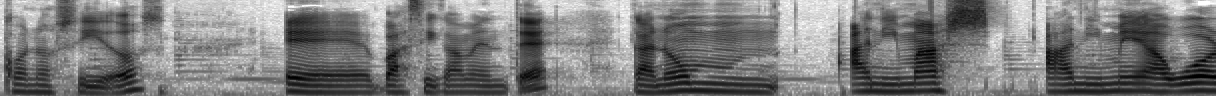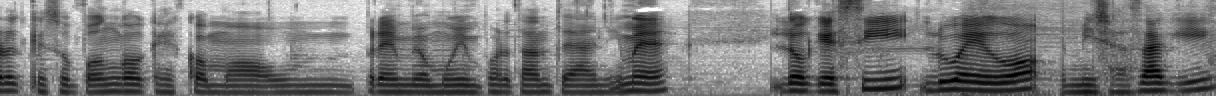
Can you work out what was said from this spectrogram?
conocidos, eh, básicamente. Ganó un Animash Anime Award, que supongo que es como un premio muy importante de anime. Lo que sí, luego Miyazaki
